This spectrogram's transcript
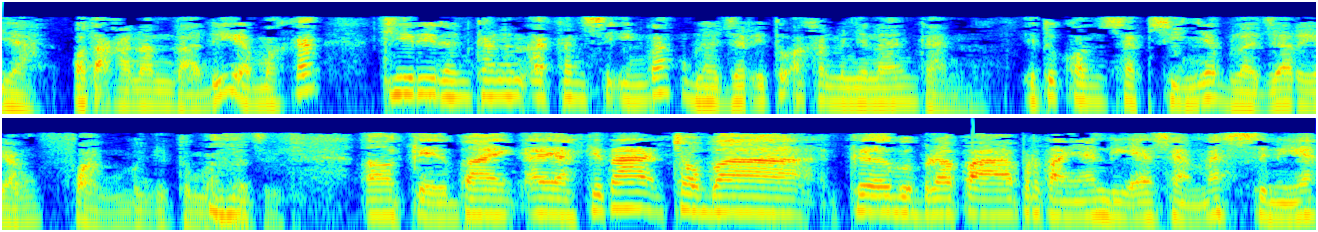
ya otak kanan tadi ya maka kiri dan kanan akan seimbang belajar itu akan menyenangkan. Itu konsepsinya belajar yang fun begitu mbak Oke okay, baik. Ayah kita coba ke beberapa pertanyaan di SMS sini ya.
